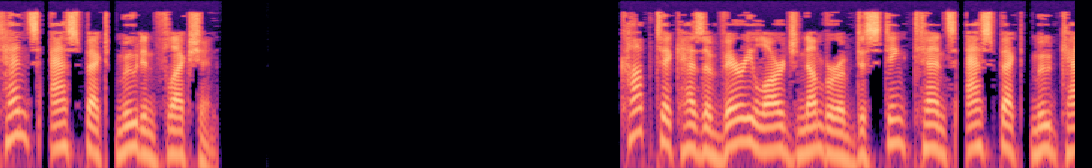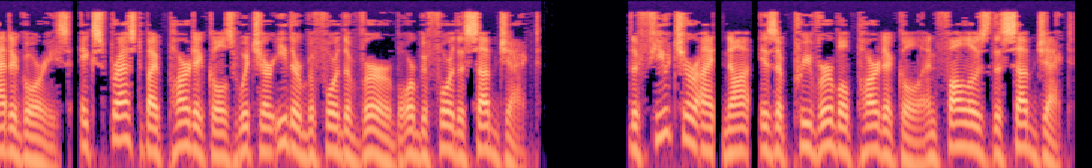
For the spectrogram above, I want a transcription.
Tense, aspect, mood inflection Coptic has a very large number of distinct tense, aspect, mood categories, expressed by particles which are either before the verb or before the subject. The future i, na, is a preverbal particle and follows the subject.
